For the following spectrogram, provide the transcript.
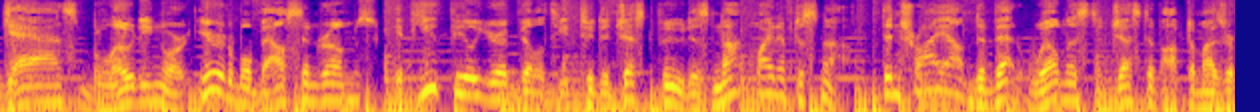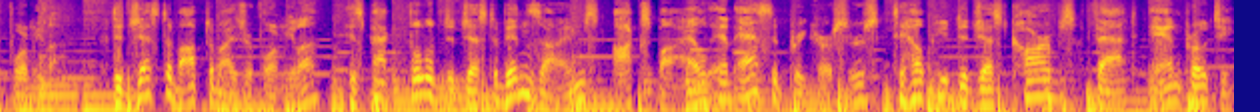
Gas, bloating, or irritable bowel syndromes? If you feel your ability to digest food is not quite up to snuff, then try out DeVette Wellness Digestive Optimizer Formula. Digestive Optimizer Formula is packed full of digestive enzymes, ox bile, and acid precursors to help you digest carbs, fat, and protein.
